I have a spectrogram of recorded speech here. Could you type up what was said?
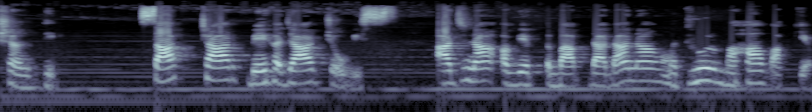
શાંતિ. સાત ચાર બે હજાર ચોવીસ. આજના અવ્યક્ત બાપ દાદાના મધુર મહાવાક્ય.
